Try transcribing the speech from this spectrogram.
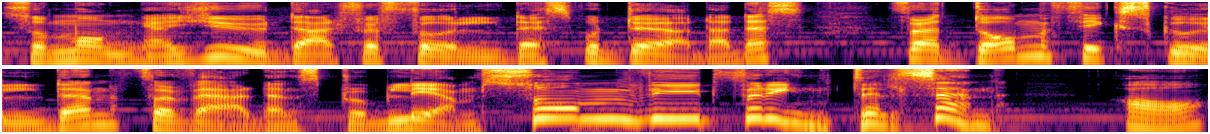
Så många judar förföljdes och dödades för att de fick skulden för världens problem, som vid Förintelsen. Ja,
